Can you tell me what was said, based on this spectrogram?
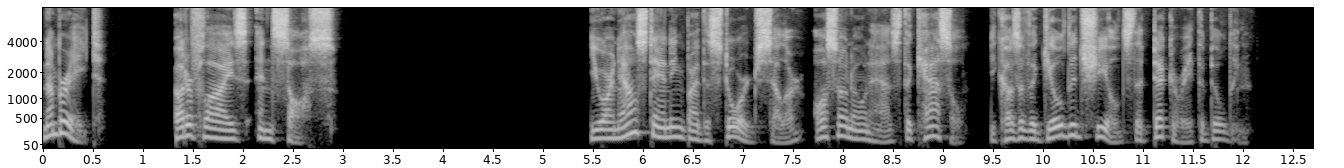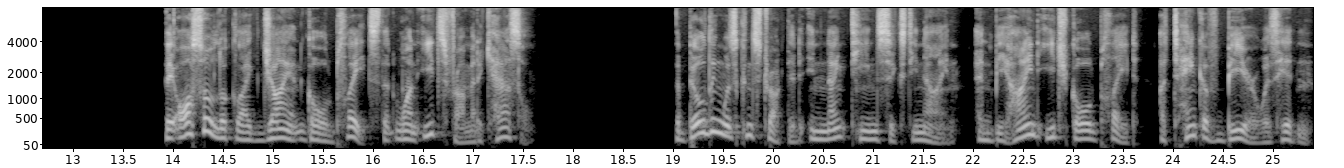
Number 8. Butterflies and Sauce. You are now standing by the storage cellar, also known as the castle, because of the gilded shields that decorate the building. They also look like giant gold plates that one eats from at a castle. The building was constructed in 1969, and behind each gold plate, a tank of beer was hidden.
